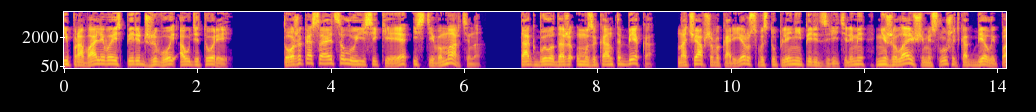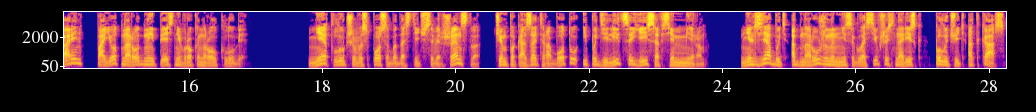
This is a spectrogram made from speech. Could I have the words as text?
и проваливаясь перед живой аудиторией. То же касается Луи Сикея и Стива Мартина. Так было даже у музыканта Бека, начавшего карьеру с выступлений перед зрителями, не желающими слушать, как белый парень поет народные песни в рок-н-ролл-клубе. Нет лучшего способа достичь совершенства, чем показать работу и поделиться ей со всем миром. Нельзя быть обнаруженным, не согласившись на риск получить отказ.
